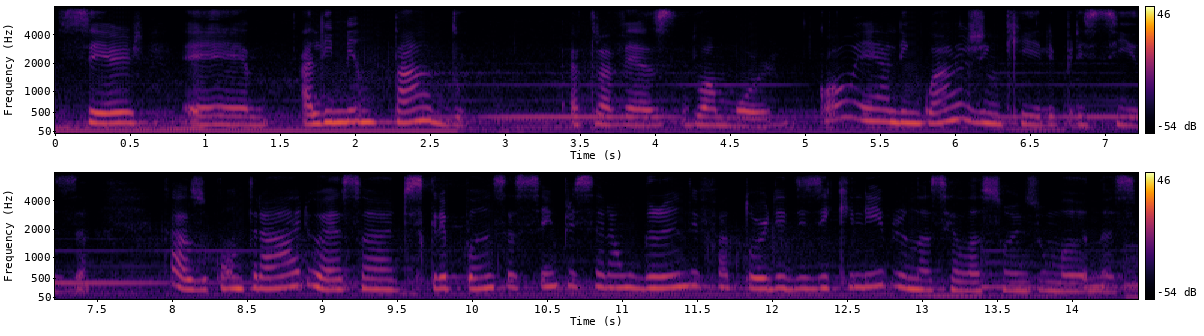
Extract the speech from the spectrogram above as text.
ser é, alimentado através do amor. Qual é a linguagem que ele precisa? Caso contrário, essa discrepância sempre será um grande fator de desequilíbrio nas relações humanas,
